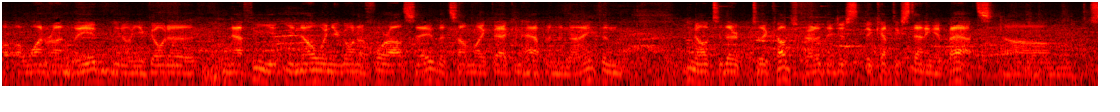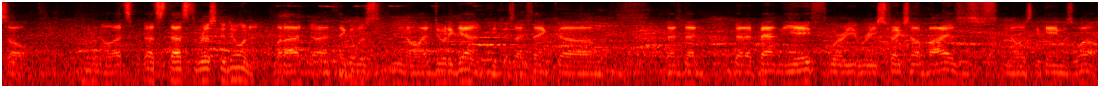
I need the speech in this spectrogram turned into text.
a, a one-run lead. You know, you go to Neffy. You, you, know when you're going to a four-out save that something like that can happen in the ninth, and you know to their to the Cubs' credit, they just they kept extending at bats. Um, so you know that's that's that's the risk of doing it. But I, I think it was you know I'd do it again because I think. Um, that, that, that at bat in the eighth where he, where he strikes out Baez is, you know, is the game as well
